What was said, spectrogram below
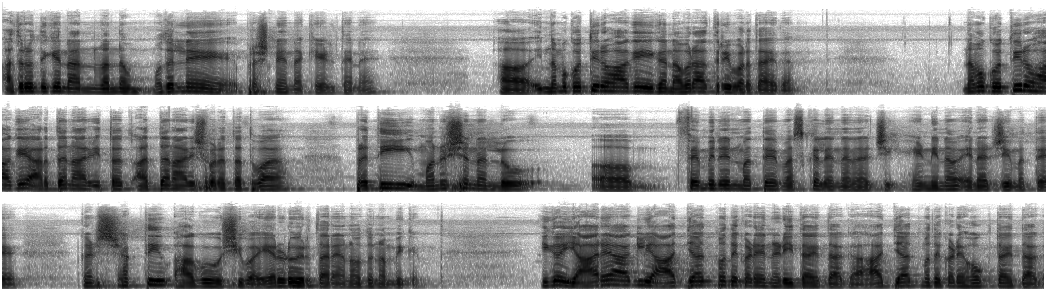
ಅದರೊಂದಿಗೆ ನಾನು ನನ್ನ ಮೊದಲನೇ ಪ್ರಶ್ನೆಯನ್ನು ಕೇಳ್ತೇನೆ. ನಮಗೆ ಗೊತ್ತಿರೋ ಹಾಗೆ ಈಗ ನವರಾತ್ರಿ ಬರ್ತಾ ಇದೆ. ನಮಗೆ ಗೊತ್ತಿರೋ ಹಾಗೆ ಅರ್ಧನಾರಿ ತತ್ ಅರ್ಧನಾರೀಶ್ವರ ತತ್ವ ಪ್ರತಿ ಮನುಷ್ಯನಲ್ಲೂ ಫೆಮಿನಿನ್ ಮತ್ತು ಮಸ್ಕಲಿನ್ ಎನರ್ಜಿ ಹೆಣ್ಣಿನ ಎನರ್ಜಿ ಮತ್ತು ಶಕ್ತಿ ಹಾಗೂ ಶಿವ ಎರಡೂ ಇರ್ತಾರೆ ಅನ್ನೋದು ನಂಬಿಕೆ. ಈಗ ಯಾರೇ ಆಗಲಿ ಆಧ್ಯಾತ್ಮದ ಕಡೆ ನಡೀತಾ ಇದ್ದಾಗ, ಆಧ್ಯಾತ್ಮದ ಕಡೆ ಹೋಗ್ತಾ ಇದ್ದಾಗ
